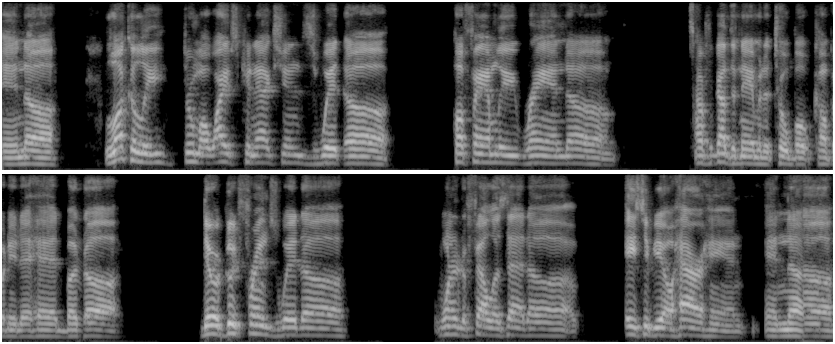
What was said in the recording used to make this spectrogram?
And uh, luckily, through my wife's connections with uh, her family, ran. Uh, I forgot the name of the towboat company they had, but uh, they were good friends with uh, one of the fellas at uh, ACBL Harahan, and uh,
